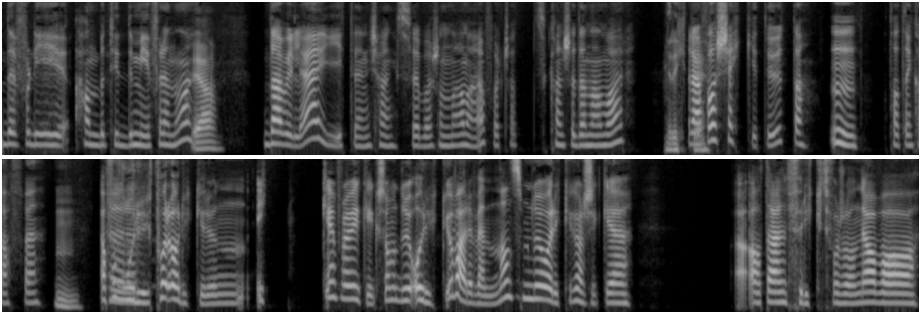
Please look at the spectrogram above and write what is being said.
det fordi han betydde mye for henne, da. Ja, Da ville jeg gitt en sjanse. Bare sånn, han er jo fortsatt kanskje den han var. riktig. Eller i hvert fall sjekket det ut, da. Mm. Tatt en kaffe. Mm. Ja, for hvorfor orker hun ikke? For det virker ikke som Du orker jo være vennen hans, men du orker kanskje ikke at det er en frykt for sånn Ja, hva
